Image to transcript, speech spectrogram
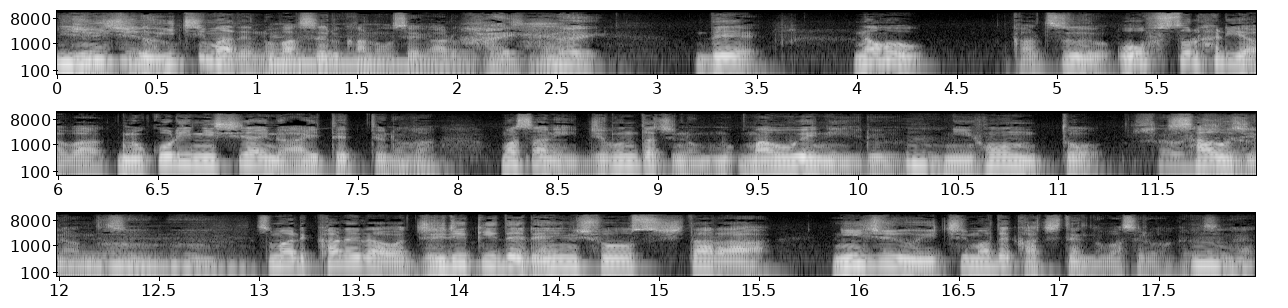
21まで伸ばせる可能性があるわけですね。はいはい、でなおかつオーストラリアは残り2試合の相手っていうのが、うん、まさに自分たちの真上にいる日本とサウジなんですよ、うんうん、つまり彼らは自力で連勝したら21まで勝ち点伸ばせるわけですね、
